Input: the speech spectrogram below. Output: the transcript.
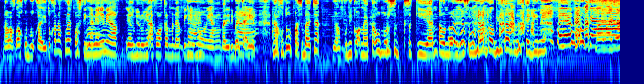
Nah, waktu aku buka itu kan aku lihat postingan yang ini aku- yang judulnya aku akan mendampingimu yang tadi dibacain. Nah, aku tuh pas baca, ya ampun nih kok Meta umur se- sekian tahun 2009 kok bisa nulis kayak gini. Padahal Eh, pas bawahnya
